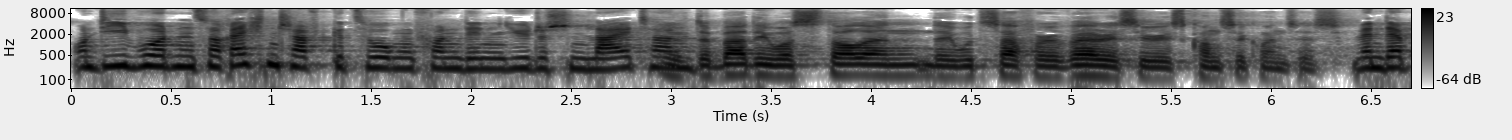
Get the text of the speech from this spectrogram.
Und die wurden zur Rechenschaft gezogen von den jüdischen Leitern. If the body was stolen, they would suffer very serious consequences. Wenn der,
